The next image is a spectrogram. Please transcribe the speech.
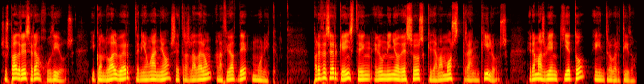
Sus padres eran judíos y cuando Albert tenía un año se trasladaron a la ciudad de Múnich. Parece ser que Einstein era un niño de esos que llamamos tranquilos, era más bien quieto e introvertido.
